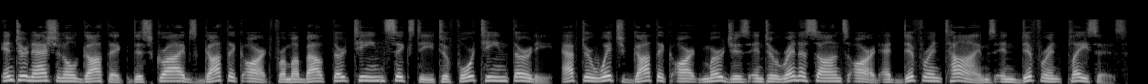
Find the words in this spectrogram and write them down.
International Gothic describes Gothic art from about 1360 to 1430, after which Gothic art merges into Renaissance art at different times in different places.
